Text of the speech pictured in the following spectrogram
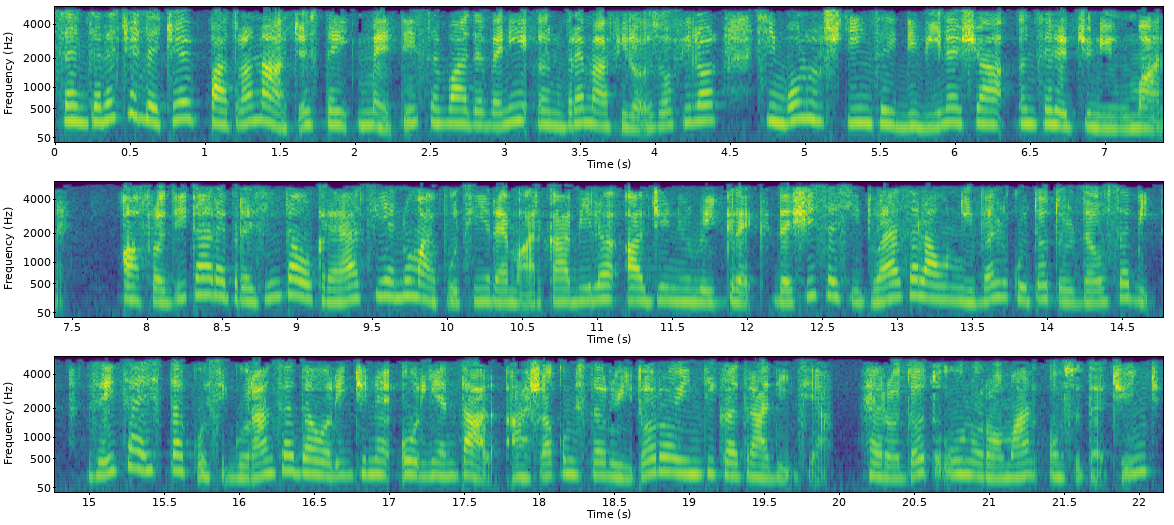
Se înțelege de ce patrona acestei metis va deveni în vremea filozofilor simbolul științei divine și a înțelepciunii umane. Afrodita reprezintă o creație numai puțin remarcabilă a geniului grec, deși se situează la un nivel cu totul deosebit. Zeița este cu siguranță de origine orientală, așa cum stăruitorul indică tradiția. Herodot 1 Roman 105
